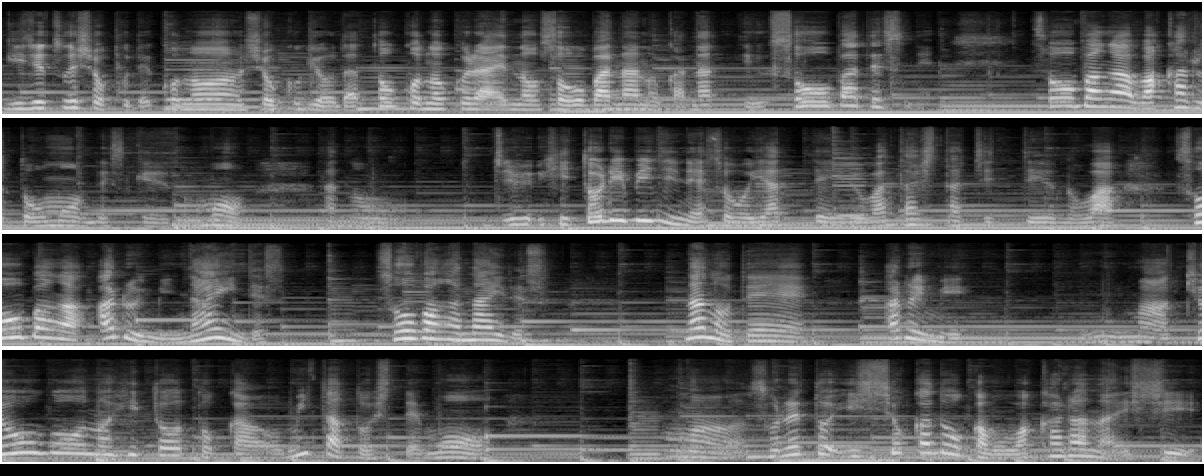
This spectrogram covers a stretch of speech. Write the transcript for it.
技術職でこの職業だとこのくらいの相場なのかなっていう相場ですね相場がわかると思うんですけれどもあの一人ビジネスをやっている私たちっていうのは相場がある意味ないんです。相場がないです。なのである意味まあ競合の人とかを見たとしてもまあそれと一緒かどうかもわからないし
